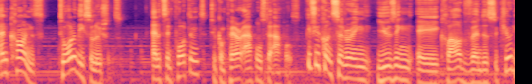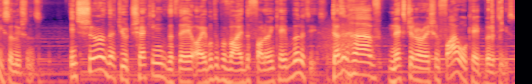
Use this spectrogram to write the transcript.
and cons to all of these solutions. And it's important to compare apples to apples. If you're considering using a cloud vendor's security solutions, ensure that you're checking that they are able to provide the following capabilities. Does it have next generation firewall capabilities?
